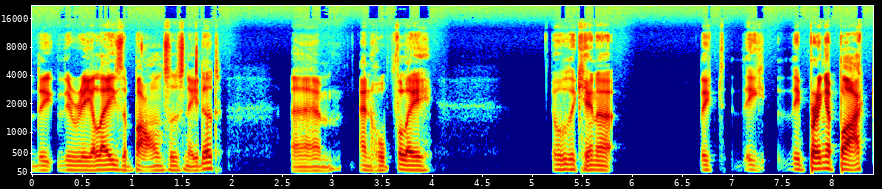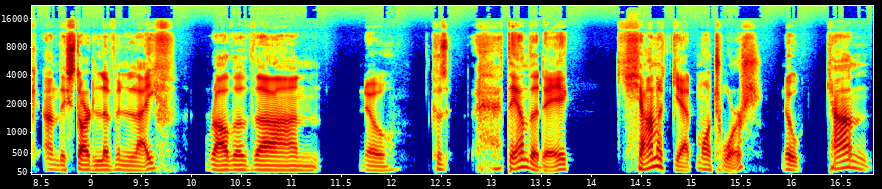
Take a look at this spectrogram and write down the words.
they, they realize the balance is needed, um, and hopefully, oh, they kind of they they they bring it back and they start living life rather than you know because at the end of the day, can it get much worse? No, can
